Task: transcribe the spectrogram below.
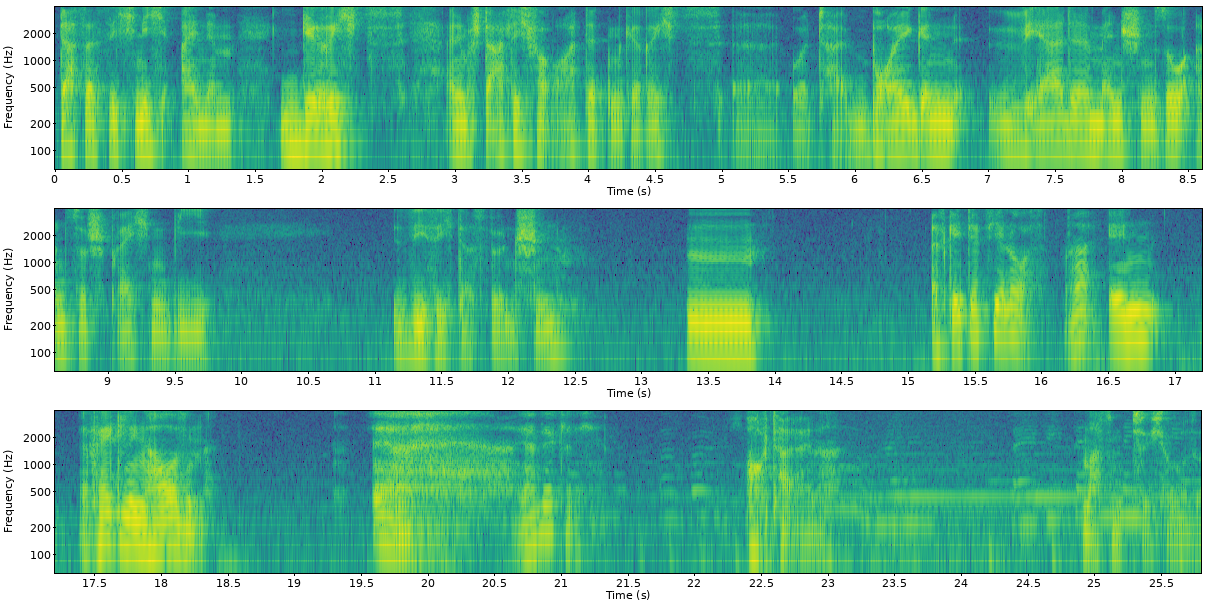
dass er sich nicht einem Gerichts, einem staatlich verordneten Gerichtsurteil beugen werde, Menschen so anzusprechen, wie sie sich das wünschen. Mm. Es geht jetzt hier los, in Recklinghausen. Ja, ja wirklich. Auch Teil einer Massenpsychose.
